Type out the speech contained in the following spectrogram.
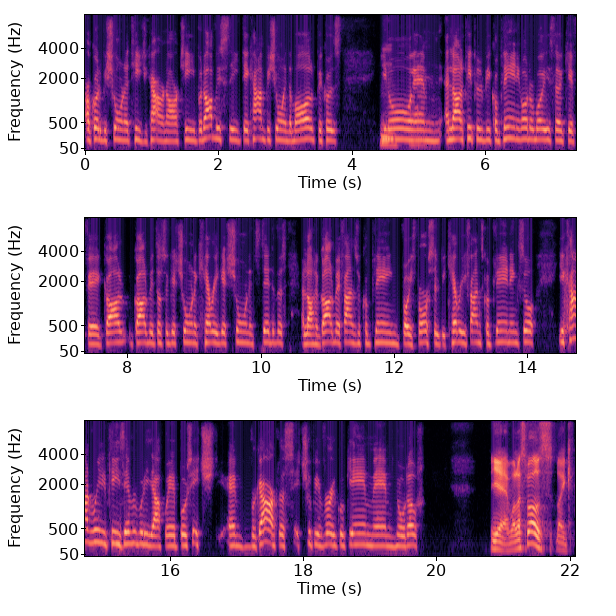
are going to be shown at TG Ceathair and RTE, but obviously they can't be showing them all because you mm. know, um, a lot of people will be complaining otherwise. Like if uh, Gal- Galway doesn't get shown, a Kerry gets shown instead of it. A lot of Galway fans will complain. Vice versa, will be Kerry fans complaining. So you can't really please everybody that way. But it's um, regardless, it should be a very good game, um, no doubt. Yeah, well, I suppose like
